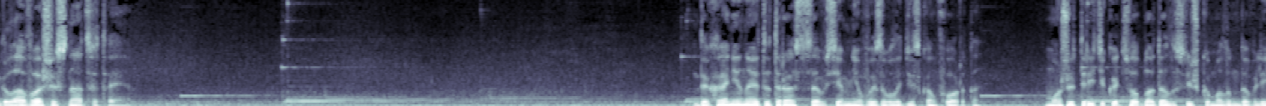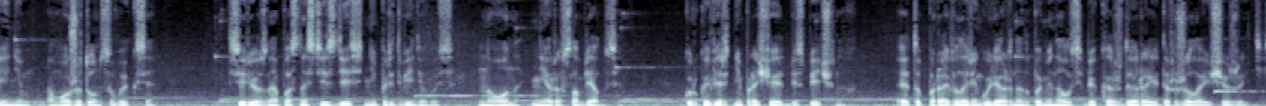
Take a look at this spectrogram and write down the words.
Глава 16 Дыхание на этот раз совсем не вызвало дискомфорта. Может, третье кольцо обладало слишком малым давлением, а может, он свыкся. Серьезной опасности здесь не предвиделось, но он не расслаблялся. Курковерть не прощает беспечных. Это правило регулярно напоминал себе каждый рейдер, желающий жить.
